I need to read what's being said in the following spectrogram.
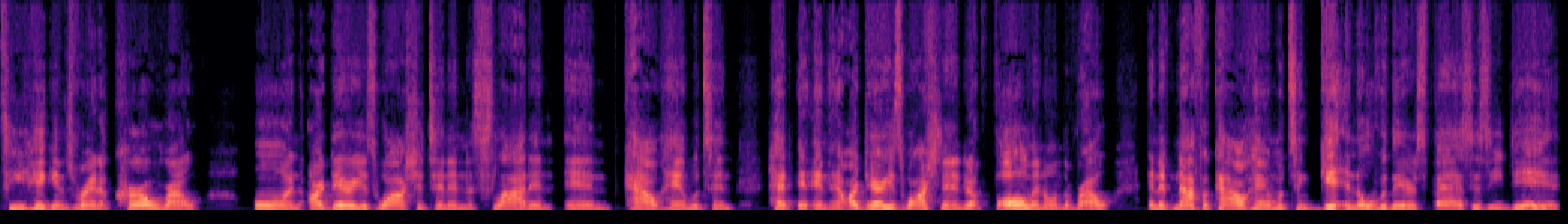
Tee Higgins ran a curl route on Ar'Darius Washington in the slot, and and Kyle Hamilton had and, and Ar'Darius Washington ended up falling on the route. And if not for Kyle Hamilton getting over there as fast as he did,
